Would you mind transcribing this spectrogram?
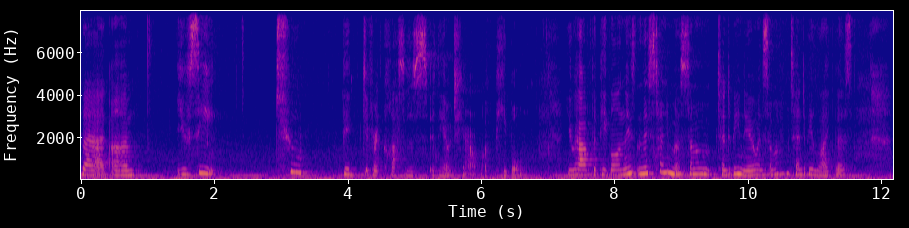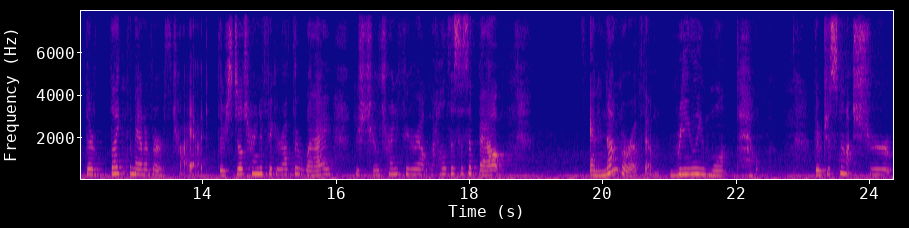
that um, you see two big different classes in the OTO of people. You have the people, and these, and these tend to most some of them tend to be new, and some of them tend to be like this. They're like the man of earth triad. They're still trying to figure out their way. They're still trying to figure out what all this is about. And a number of them really want to help. They're just not sure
